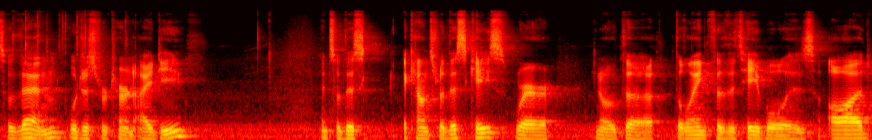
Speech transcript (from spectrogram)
So then we'll just return ID. And so this accounts for this case where you know the, the length of the table is odd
